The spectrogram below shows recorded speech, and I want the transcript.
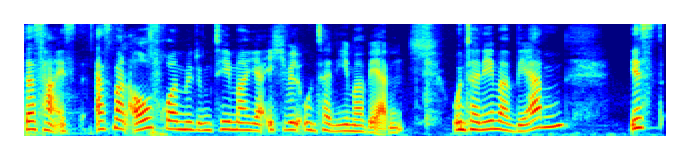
Das heißt, erstmal aufräumen mit dem Thema, ja, ich will Unternehmer werden. Unternehmer werden ist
